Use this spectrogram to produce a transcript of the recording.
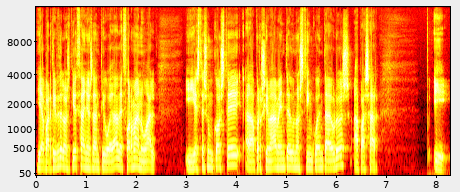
y a partir de los 10 años de antigüedad de forma anual y este es un coste aproximadamente de unos 50 euros a pasar. Y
